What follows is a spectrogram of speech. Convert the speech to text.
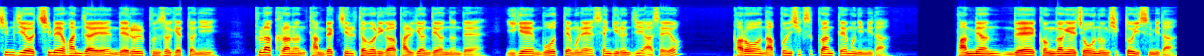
심지어 치매 환자의 뇌를 분석했더니 플라크라는 단백질 덩어리가 발견되었는데 이게 무엇 때문에 생기는지 아세요? 바로 나쁜 식습관 때문입니다. 반면 뇌 건강에 좋은 음식도 있습니다.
